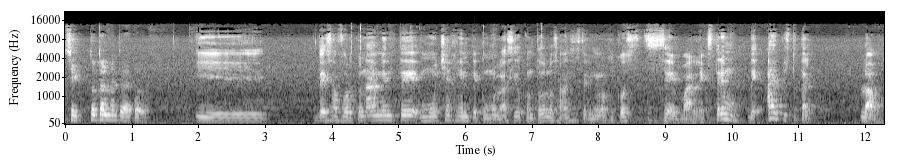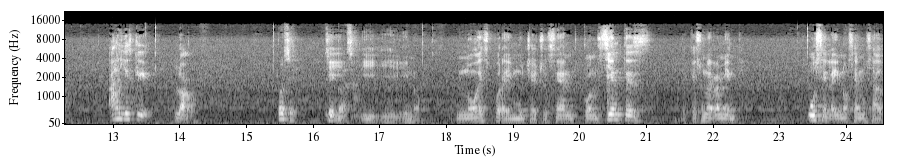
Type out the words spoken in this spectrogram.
Sí, totalmente de acuerdo. Y desafortunadamente mucha gente, como lo ha sido con todos los avances tecnológicos, se va al extremo de, ay, pues total, lo hago. Ay, es que lo hago. Pues sí, sí y, pasa. Y, y, no, no es por ahí muchachos, sean conscientes de que es una herramienta. Úsenla y no sean usados.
